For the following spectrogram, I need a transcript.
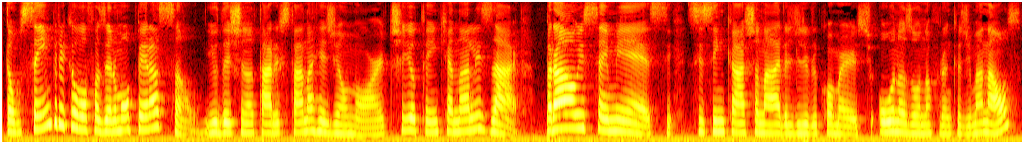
Então, sempre que eu vou fazer uma operação e o destinatário está na região norte, eu tenho que analisar para o ICMS se se encaixa na área de livre comércio ou na Zona Franca de Manaus.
